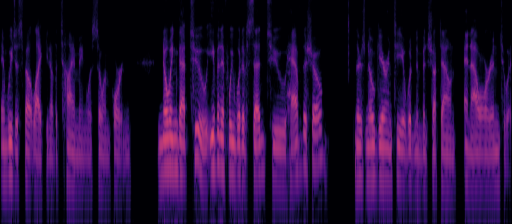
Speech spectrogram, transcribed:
and we just felt like you know the timing was so important knowing that too even if we would have said to have the show there's no guarantee it wouldn't have been shut down an hour into it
